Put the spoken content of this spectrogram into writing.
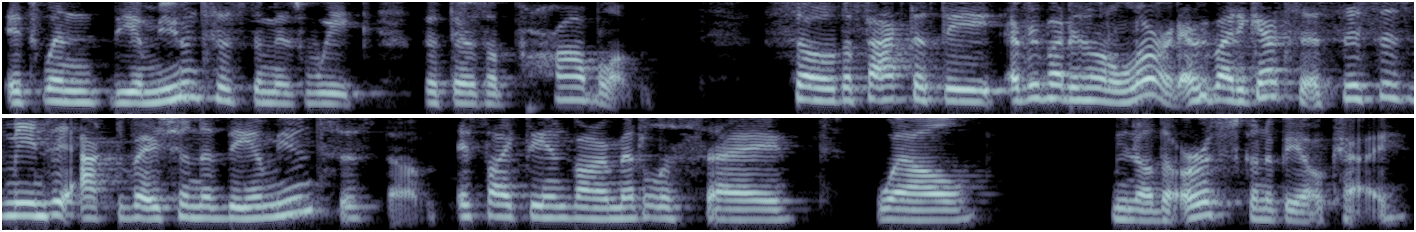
It's when the immune system is weak that there's a problem. So the fact that the everybody's on alert, everybody gets this. This is means the activation of the immune system. It's like the environmentalists say, well, you know, the earth's going to be okay.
